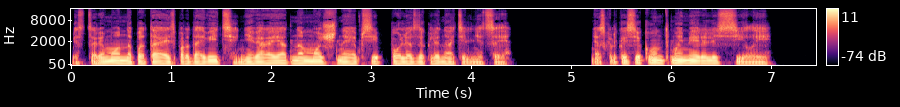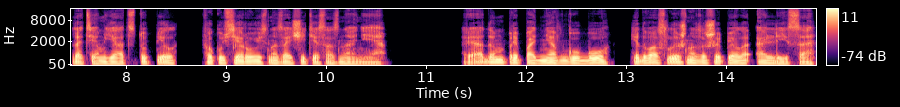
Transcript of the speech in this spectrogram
бесцеремонно пытаясь продавить невероятно мощное пси-поле заклинательницы. Несколько секунд мы мерились силой. Затем я отступил, фокусируясь на защите сознания. Рядом, приподняв губу, едва слышно зашипела Алиса,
